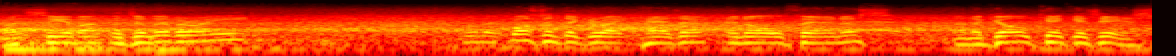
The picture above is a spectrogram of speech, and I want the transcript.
Let's see about the delivery. Well, it wasn't a great header, in all fairness, and a goal kick it is.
